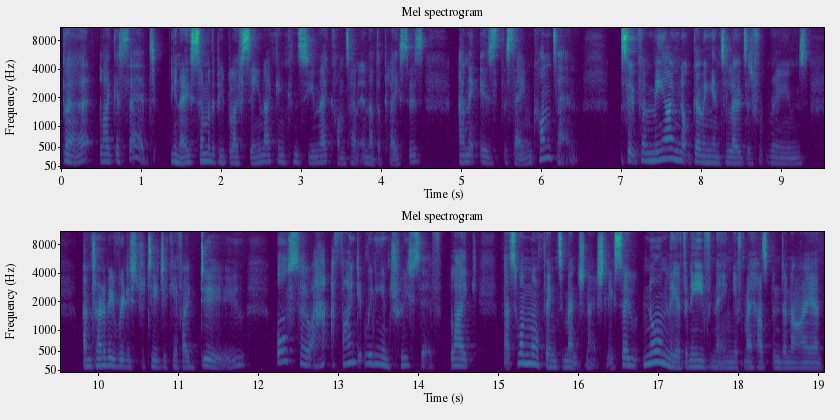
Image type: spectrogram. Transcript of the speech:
But like I said, you know, some of the people I've seen, I can consume their content in other places and it is the same content. So for me, I'm not going into loads of different rooms. I'm trying to be really strategic if I do, also I find it really intrusive. Like that's one more thing to mention actually. So normally of an evening, if my husband and I are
